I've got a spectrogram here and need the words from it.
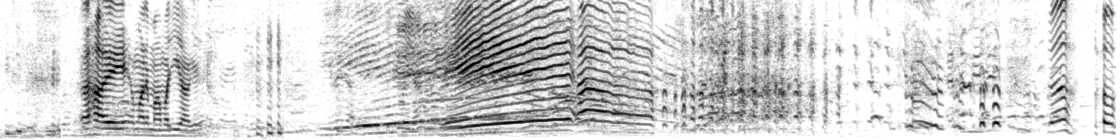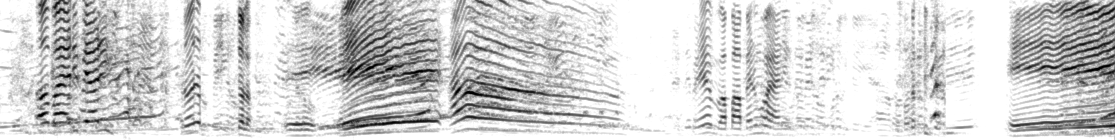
हाय हमारे मामा जी आ। गए भाई प्यारी रोज चलो। ए, बाबे आया नहीं ए।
